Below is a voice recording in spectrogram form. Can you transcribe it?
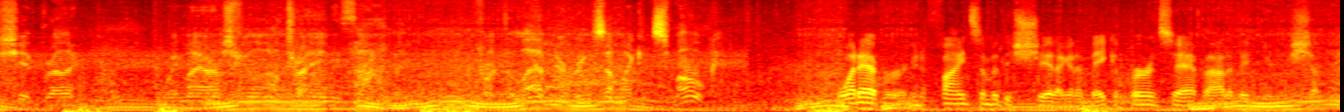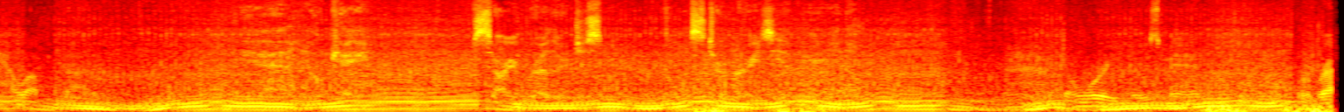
Shit, brother. The way my arm's feeling, I'll try anything. But fuck the lavender, bring something I can smoke. Whatever. I'm gonna find some of this shit. I'm gonna make a burn sap out of it, and you're gonna shut the hell up about it. Sorry, brother. Just going stir crazy up here, you know? Uh, don't worry, Booze man. We're right.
